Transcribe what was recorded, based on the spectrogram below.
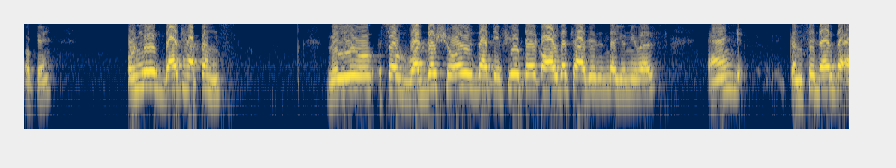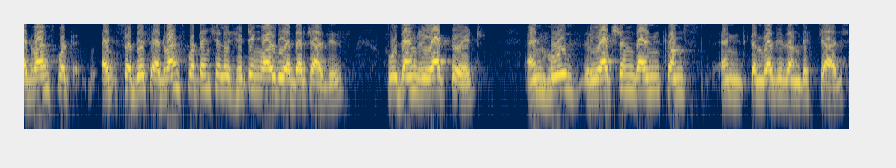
okay. Only if that happens will you, so what they show is that if you take all the charges in the universe and consider the advance pot and so this advance potential is hitting all the other charges who then react to it and whose reaction then comes and converges on this charge.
